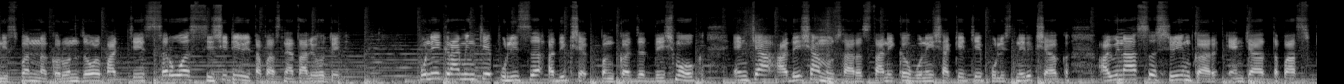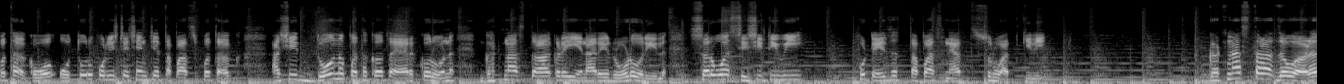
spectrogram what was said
निष्पन्न करून जवळपासचे सर्व सी सी टी व्ही तपासण्यात आले होते. पुणे ग्रामीणचे पोलीस अधीक्षक पंकज देशमुख यांच्या आदेशानुसार स्थानिक गुन्हे शाखेचे पोलीस निरीक्षक अविनाश श्रीमकर यांच्या तपास पथक व ओतूर पोलीस स्टेशनचे तपास पथक अशी दोन पथकं तयार करून घटनास्थळाकडे येणारे रोडवरील सर्व C C T V footage तपासण्यात सुरुवात केली. घटनास्थळाजवळ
